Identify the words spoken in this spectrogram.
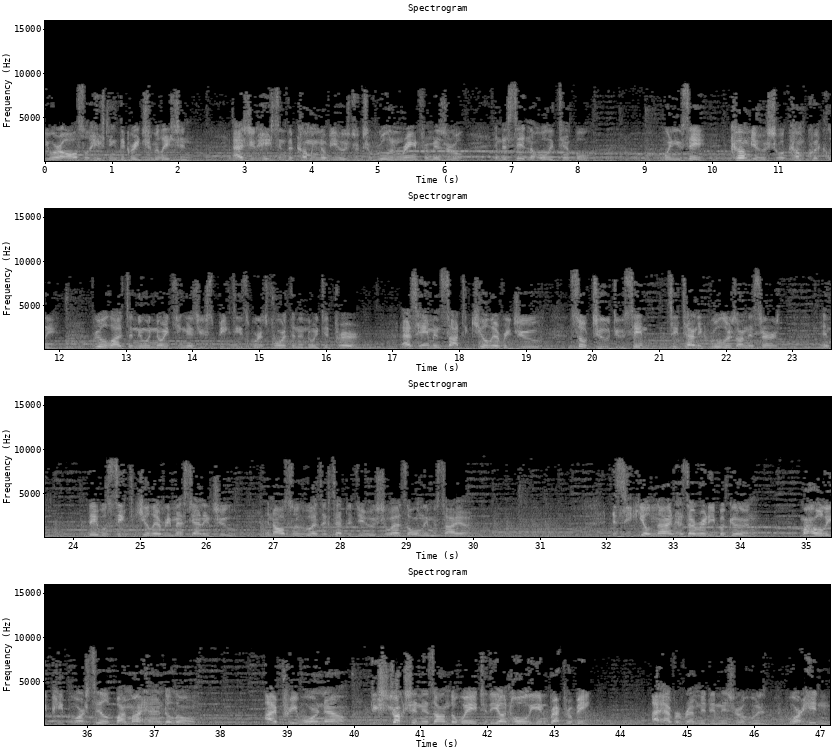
You are also hastening the great tribulation, as you hasten the coming of Yahushua to rule and reign from Israel, and to sit in the holy temple. When you say, Come, Yahushua, come quickly, realize the new anointing as you speak these words forth in anointed prayer. As Haman sought to kill every Jew, so too do satanic rulers on this earth, and they will seek to kill every messianic Jew, and also who has accepted Yahushua as the only Messiah. Ezekiel 9 has already begun. My holy people are sealed by my hand alone. I pre-warn now, destruction is on the way to the unholy and reprobate. I have a remnant in Israel who is who are hidden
